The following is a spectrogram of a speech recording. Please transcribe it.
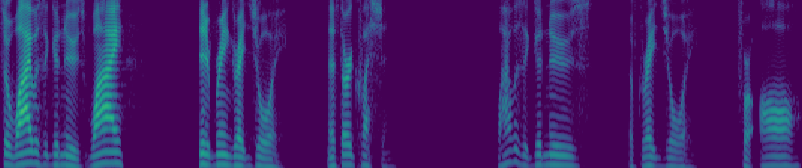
So, why was it good news? Why did it bring great joy? And the third question why was it good news of great joy for all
